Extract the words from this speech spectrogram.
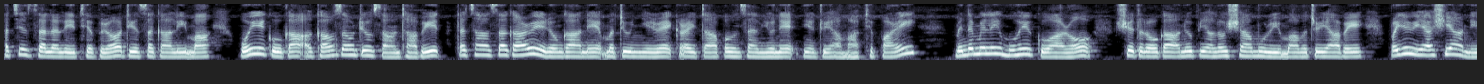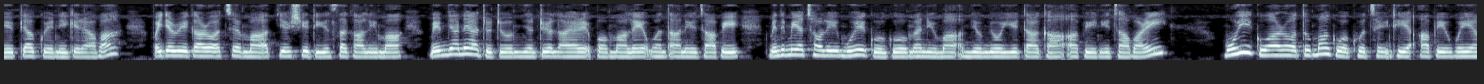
အချစ်ဇက်လက်လေးဖြစ်ပြီးတော့ဒီဇက်ကားလေးမှာမိုဟီကိုကအကောင်းဆုံးတည်ဆောင်ထားပြီးတခြားဇက်ကားတွေတုန်းကနဲ့မတူညီတဲ့ character ပုံစံမျိုးနဲ့မြင်တွေ့ရမှာဖြစ်ပါတယ် မင်းသမီးလေးမိုဟစ်ကိုကတော့ရှေ့တလောကအနုပညာလှူရှာမှုတွေမှမတွေ့ရပဲပရိရရှိရနေပျောက်ကွယ်နေကြတာပါပရိရကတော့အချက်မှအပြည့်ရှိတဲ့ဇက်ကားလေးမှာမင်းမြနဲ့အတူတူမြင်တွေ့လာရတဲ့အပေါ်မှာလည်းဝန်တာနေကြပြီးမင်းသမီးအချော်လေးမိုဟစ်ကိုကိုမန်နူမှာအမျိုးမျိုးရေးတာကအပေးနေကြပါတယ်မိုဟီကိုကတော့သူမကိုအခုချိန်ထိအပေးဝေယံ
